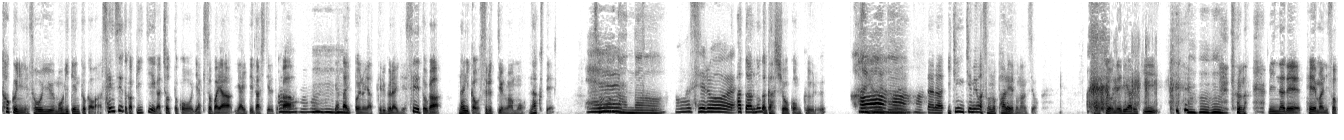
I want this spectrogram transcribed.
特にね、そういう模擬店とかは、先生とか PTA がちょっとこう、焼きそばや焼いて出してるとあ。か、うんうんうん屋台っぽいのやってるぐらいで、生徒が何かをするっていうのはもうなくて、へそうえなんだ。うんは面白い。あとあるのが合唱コンクール。いはいははだから、1日目はそのパレードなんですよ。街を練り歩き、い。うんうんうん。そのみんなでテーマに沿っ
